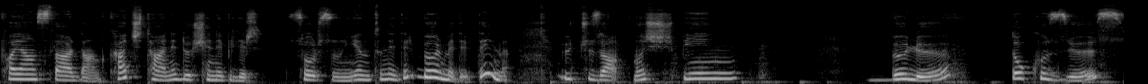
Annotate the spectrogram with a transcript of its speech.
fayanslardan kaç tane döşenebilir sorusunun yanıtı nedir? Bölmedir değil mi? 360 bin bölü 900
